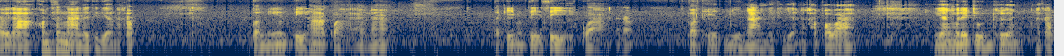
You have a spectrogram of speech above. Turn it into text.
ช้เวลาค่อนข้างนานเลยทีเดียวนะครับ ตอนนี้มันตีห้ากว่าแล้วนะฮะตะกี้มันตีสี่กว่านะครับ ก็เทสอยู่นานเลยทีเดียวนะครับ เพราะว่ายังไม่ได้จูนเครื่องนะครับ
